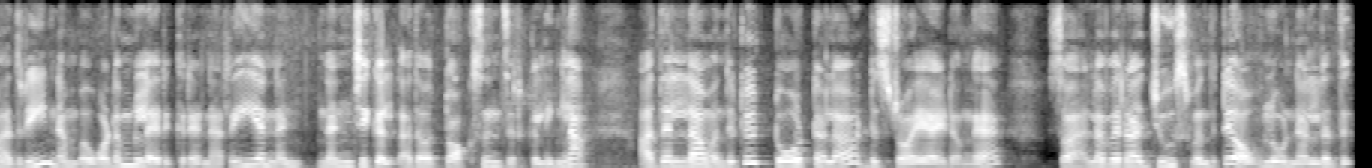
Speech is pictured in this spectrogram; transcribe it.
மாதிரி நம்ம உடம்புல இருக்கிற நிறைய நஞ் நஞ்சுகள் அதாவது டாக்ஸின்ஸ் இருக்கு இல்லைங்களா? அதெல்லாம் வந்துட்டு டோட்டலாக டிஸ்ட்ராய் ஆகிடுங்க ஸோ அலோவேரா ஜூஸ் வந்துட்டு அவ்வளோ நல்லது.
